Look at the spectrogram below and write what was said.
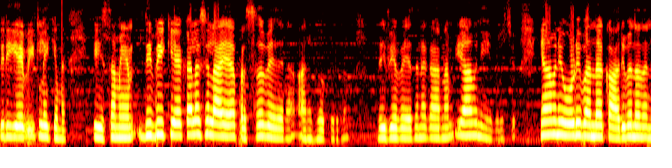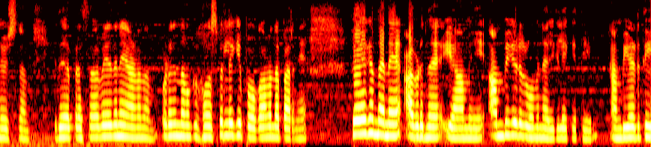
തിരികെ വീട്ടിലേക്ക് ഈ സമയം ദിവ്യയ്ക്ക് കലശലായ പ്രസവവേദന അനുഭവപ്പെടുന്നു. ദിവ്യ വേദന കാരണം യാമിനിയെ വിളിച്ചു. യാമിനി ഓടി വന്ന് കാര്യമെന്നു അന്വേഷിച്ചതും ഇത് പ്രസവവേദനയാണെന്നും ഉടനെ നമുക്ക് ഹോസ്പിറ്റലിലേക്ക് പോകാമെന്ന് പറഞ്ഞ് വേഗം തന്നെ അവിടുന്ന് യാമിനി അംബികയുടെ റൂമിനരികിലേക്ക് എത്തി. അംബികയെടുത്തി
